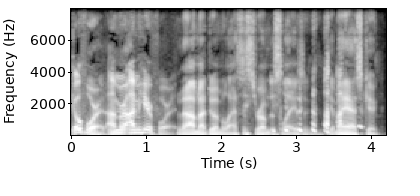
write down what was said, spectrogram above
Go for it. I'm I'm here for it. No, I'm not doing molasses to rum to slaves and get my ass kicked.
